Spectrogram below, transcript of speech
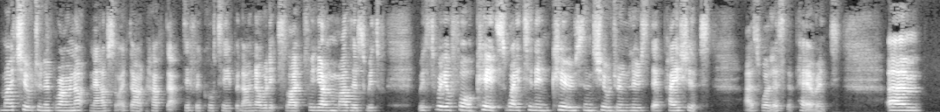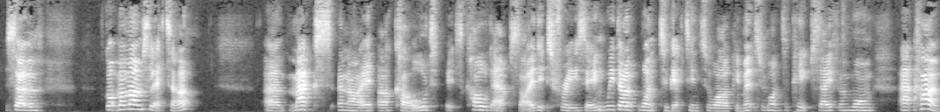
My children are grown up now, so I don't have that difficulty, but I know what it's like for young mothers with with three or four kids waiting in queues and children lose their patience as well as the parents. Um, so, I've got my mum's letter. Um, Max and I are cold. It's cold outside. It's freezing. We don't want to get into arguments. We want to keep safe and warm at home.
